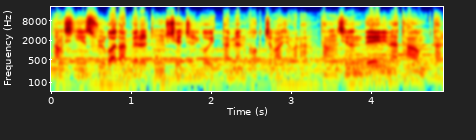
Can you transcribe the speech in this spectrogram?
당신이 술과 담배를 동시에 즐기고 있다면 걱정하지 마라. 당신은 내일이나 다음 달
